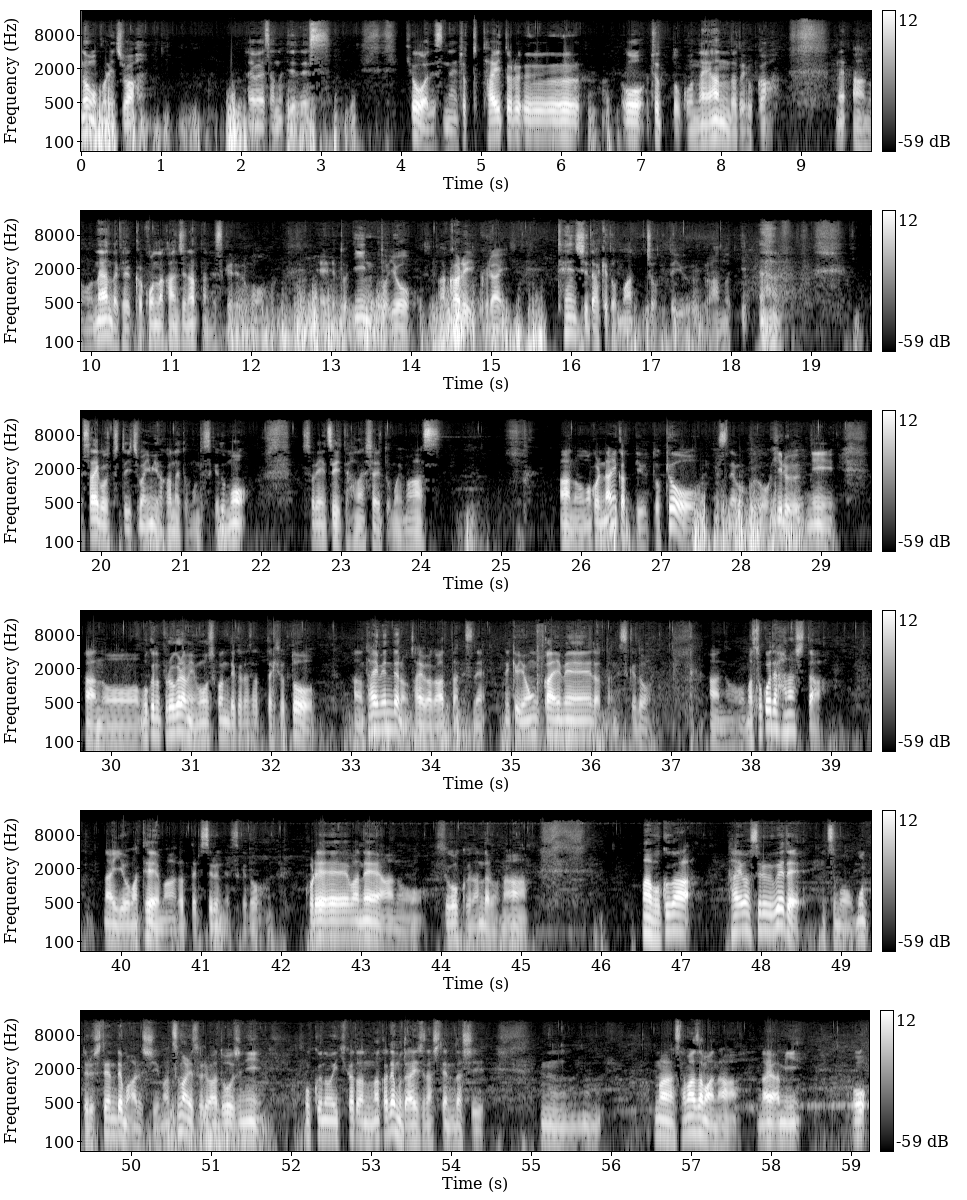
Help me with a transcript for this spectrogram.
どうもこんにちは。台湾屋さんのひでです。今日はですね、ちょっとタイトルをちょっとこう悩んだというか、ね、あの、悩んだ結果こんな感じになったんですけれども、えっ、と、陰と陽、明るい暗い、天使だけどマッチョっていう、あの、最後ちょっと一番意味わかんないと思うんですけども、それについて話したいと思います。あの、まあ、これ何かっていうと、今日ですね、僕お昼に、あの、僕のプログラムに申し込んでくださった人と、あの対面での対話があったんですね。で、今日4回目だったんですけど、あの、まあ、そこで話した内容、まあ、テーマだったりするんですけど、これはね、あの、すごくなんだろうな、まあ僕が対話する上でいつも持ってる視点でもあるし、まあ、つまりそれは同時に僕の生き方の中でも大事な視点だし、うん、まあ様々な悩みを、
